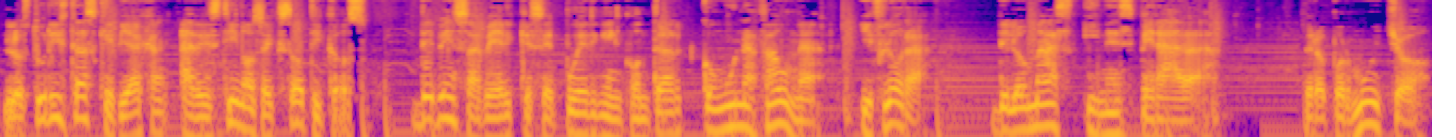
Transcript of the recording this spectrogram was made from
Los turistas que viajan a destinos exóticos deben saber que se pueden encontrar con una fauna y flora de lo más inesperada, pero por mucho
